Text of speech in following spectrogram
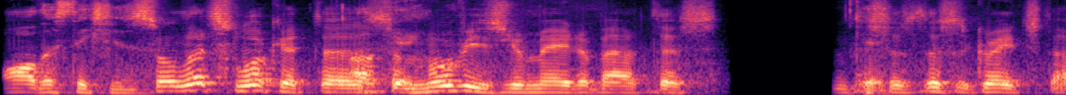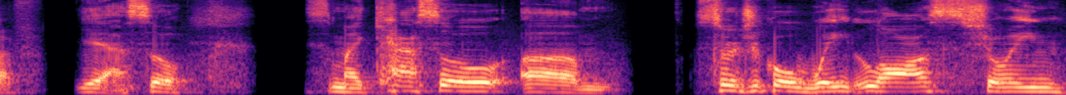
all the stations. So let's look at uh, some movies you made about this. This is this is great stuff. Yeah, so this is my Castle um, surgical weight loss showing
